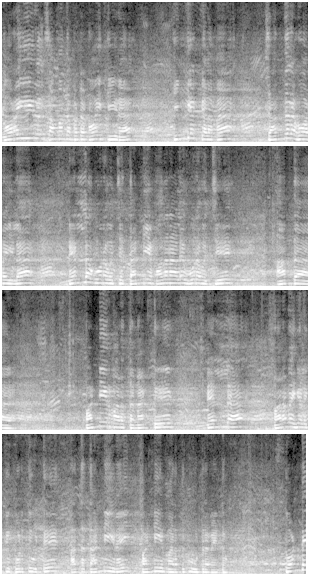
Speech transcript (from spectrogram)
நுரையீரல் சம்பந்தப்பட்ட நோய் தீர திங்கட்கிழமை சந்திரகோரையில நெல்லை ஊற வச்ச தண்ணியை முத நாளே ஊற வச்சு அந்த பன்னீர் மரத்தை நட்டு நெல்லை பறவைகளுக்கு கொடுத்து விட்டு அந்த தண்ணீரை பன்னீர் மரத்துக்கு ஊற்ற வேண்டும். தொண்டை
